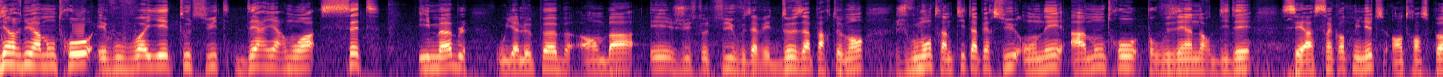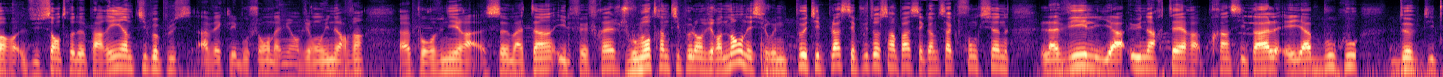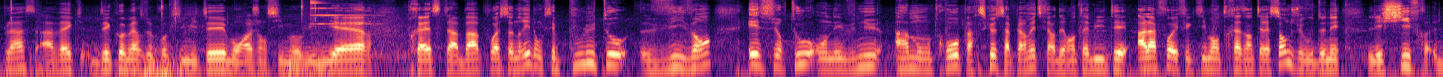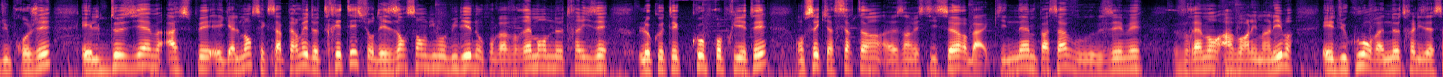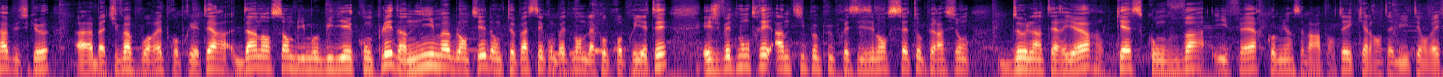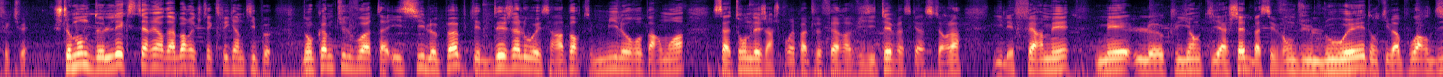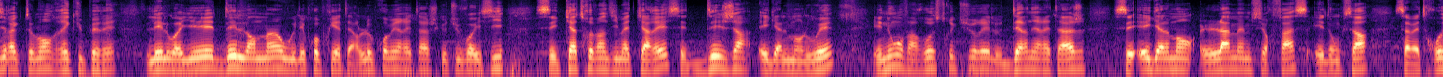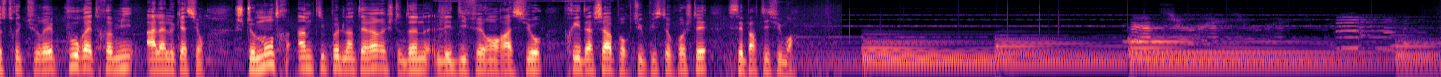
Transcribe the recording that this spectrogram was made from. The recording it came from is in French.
Bienvenue à Montreux et vous voyez tout de suite derrière moi 7 immeubles où il y a le pub en bas et juste au-dessus, vous avez deux appartements. Je vous montre un petit aperçu. On est à Montreux, pour que vous ayez un ordre d'idée, c'est à 50 minutes en transport du centre de Paris, un petit peu plus avec les bouchons. On a mis environ 1h20 euh, pour venir ce matin. Il fait frais. Je vous montre un petit peu l'environnement. On est sur une petite place, c'est plutôt sympa. C'est comme ça que fonctionne la ville. Il y a une artère principale et il y a beaucoup de petites places avec des commerces de proximité, bon, agences immobilières, presse, tabac, poissonnerie. Donc c'est plutôt vivant et surtout on est venu à Montreux parce que ça permet de faire des rentabilités à la fois effectivement très intéressantes. Je vais vous donner les chiffres du projet. Et le deuxième aspect également, c'est que ça permet de traiter sur des ensembles immobiliers. Donc on va vraiment neutraliser le côté copropriété. On sait qu'il y a certains euh, investisseurs bah, qui n'aiment pas ça. Vous aimez vraiment avoir les mains libres. Et du coup on va neutraliser ça puisque euh, bah, tu vas pouvoir être propriétaire d'un ensemble immobilier complet, d'un immeuble entier, donc te passer complètement de la copropriété. Et je vais te montrer un petit peu plus précisément cette opération de l'intérieur, qu'est-ce qu'on va y faire, combien ça va rapporter? Et quelle rentabilité on va effectuer? Je te montre de l'extérieur d'abord et que je t'explique un petit peu. Donc comme tu le vois, tu as ici le pub qui est déjà loué, ça rapporte 1000 euros par mois, ça tourne déjà. Je ne pourrais pas te le faire visiter parce qu'à cette heure-là, il est fermé, mais le client qui achète, bah, c'est vendu loué, donc il va pouvoir directement récupérer les loyers dès le lendemain où il est propriétaire. Le premier étage que tu vois ici, c'est 90 mètres carrés, c'est déjà également loué. Et nous, on va restructurer le dernier étage, c'est également la même surface et donc ça, ça va être restructuré pour être mis à la location. Je te montre un petit peu de l'intérieur et je te donne les différents ratios prix d'achat pour que tu puisses te projeter. C'est parti, suis-moi.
